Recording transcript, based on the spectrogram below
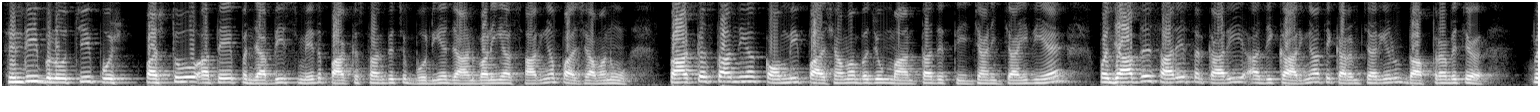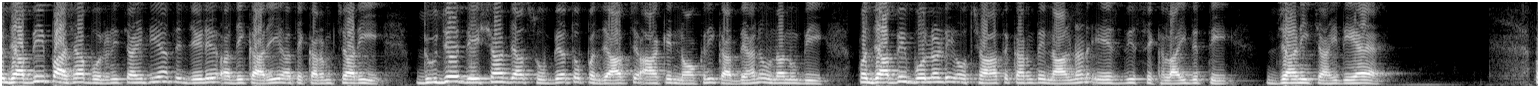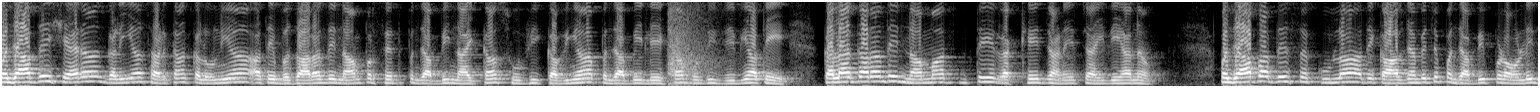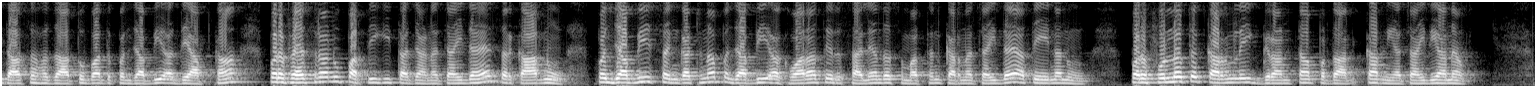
ਸਿੰਧੀ, ਬਲੋਚੀ, ਪੁਸ਼- ਪਸ਼ਤੋ ਅਤੇ ਪੰਜਾਬੀ ਸਮੇਤ ਪਾਕਿਸਤਾਨ ਵਿੱਚ ਬੋਲੀਆਂ ਜਾਣ ਵਾਲੀਆਂ ਸਾਰੀਆਂ ਭਾਸ਼ਾਵਾਂ ਨੂੰ ਪਾਕਿਸਤਾਨ ਦੀਆਂ ਕੌਮੀ ਭਾਸ਼ਾਵਾਂ ਵਜੋਂ ਮਾਨਤਾ ਦਿੱਤੀ ਜਾਣੀ ਚਾਹੀਦੀ ਹੈ। ਪੰਜਾਬ ਦੇ ਸਾਰੇ ਸਰਕਾਰੀ ਅਧਿਕਾਰੀਆਂ ਅਤੇ ਕਰਮਚਾਰੀਆਂ ਨੂੰ ਦਫ਼ਤਰਾਂ ਵਿੱਚ ਪੰਜਾਬੀ ਭਾਸ਼ਾ ਬੋਲਣੀ ਚਾਹੀਦੀ ਹੈ ਅਤੇ ਜਿਹੜੇ ਅਧਿਕਾਰੀ ਅਤੇ ਕਰਮਚਾਰੀ ਦੂਜੇ ਦੇਸ਼ਾਂ ਜਾਂ ਸੂਬਿਆਂ ਤੋਂ ਪੰਜਾਬ 'ਚ ਆ ਕੇ ਨੌਕਰੀ ਕਰਦੇ ਹਨ, ਉਹਨਾਂ ਨੂੰ ਵੀ ਪੰਜਾਬੀ ਬੋਲਣ ਲਈ ਉਤਸ਼ਾਹਿਤ ਕਰਨ ਦੇ ਨਾਲ ਨਾਲ ਇਸ ਦੀ ਸਿਖਲਾਈ ਦਿੱਤੀ ਜਾਣੀ ਚਾਹੀਦੀ ਹੈ। ਪੰਜਾਬ ਦੇ ਸ਼ਹਿਰਾਂ, ਗਲੀਆਂ, ਸੜਕਾਂ, ਕਲੋਨੀਆਂ ਅਤੇ ਬਾਜ਼ਾਰਾਂ ਦੇ ਨਾਮ ਪ੍ਰਸਿੱਧ ਪੰਜਾਬੀ ਨਾਇਕਾਂ, ਸੂਫੀ ਕਵੀਆਂ, ਪੰਜਾਬੀ ਲੇਖਕਾਂ, ਬੁੱਧੀਜੀਵੀਆਂ ਅਤੇ ਕਲਾਕਾਰਾਂ ਦੇ ਨਾਮਾਂ ਤੇ ਰੱਖੇ ਜਾਣੇ ਚਾਹੀਦੇ ਹਨ। ਪੰਜਾਬ ਭਰ ਦੇ ਸਕੂਲਾਂ ਅਤੇ ਕਾਲਜਾਂ ਵਿੱਚ ਪੰਜਾਬੀ ਪੜ੍ਹਾਉਣ ਲਈ 10000 ਤੋਂ ਵੱਧ ਪੰਜਾਬੀ ਅਧਿਆਪਕਾਂ, ਪ੍ਰੋਫੈਸਰਾਂ ਨੂੰ ਭਰਤੀ ਕੀਤਾ ਜਾਣਾ ਚਾਹੀਦਾ ਹੈ। ਸਰਕਾਰ ਨੂੰ ਪੰਜਾਬੀ ਸੰਗਠਨਾਂ, ਪੰਜਾਬੀ ਅਖਬਾਰਾਂ ਤੇ ਰਸਾਲਿਆਂ ਦਾ ਸਮਰਥਨ ਕਰਨਾ ਚਾਹੀਦਾ ਹੈ ਅਤੇ ਇਹਨਾਂ ਨੂੰ ਪ੍ਰਫੁੱਲਤ ਕਰਨ ਲਈ ਗ੍ਰਾਂਟਾਂ ਪ੍ਰਦਾਨ ਕਰਨੀਆਂ ਚਾਹੀਦੀਆਂ ਹਨ।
